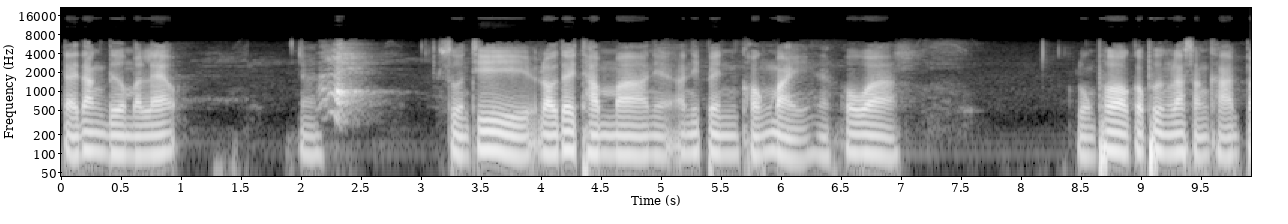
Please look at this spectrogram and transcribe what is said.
แต่ดั้งเดิมมาแล้วนะ ส่วนที่เราได้ทำมาเนี่ย อันนี้เป็นของใหม่นะเพราะว่า หลวงพ่อก็เพิ่งละสังขารไป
